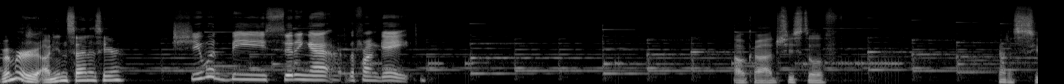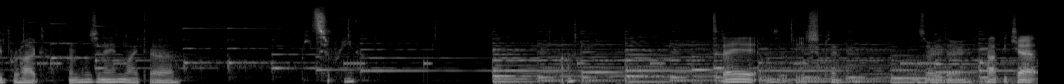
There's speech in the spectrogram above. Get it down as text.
Remember Onion San is here? She would be sitting at the front gate. Oh god, she's still f- got a super hot girlfriend. What's her name? Like uh Pete Serena. Huh? Today I was at the beach playing. Was already there. Copycat,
